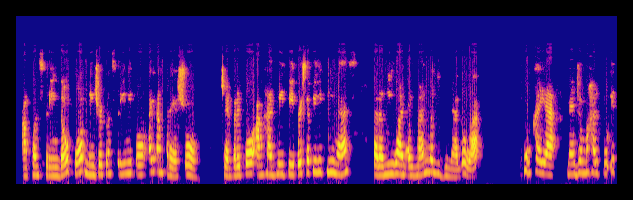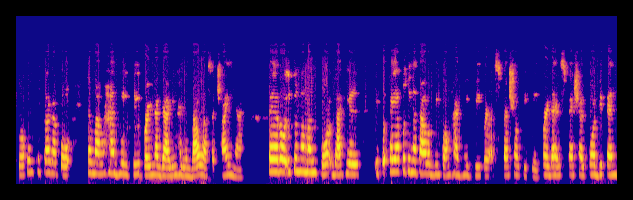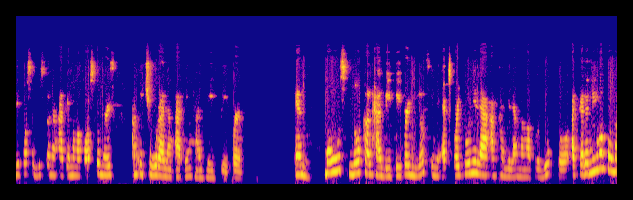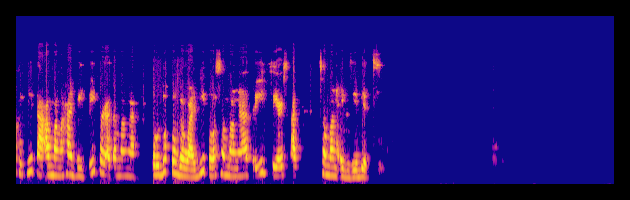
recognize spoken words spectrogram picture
Ang constraint daw po, major constraint nito ay ang presyo. Siyempre po, ang handmade paper sa Pilipinas, karaniwan ay manually ginagawa. Kung kaya, medyo mahal po ito kung kumpara po sa mga handmade paper na galing halimbawa sa China. Pero ito naman po, dahil ito, kaya po tinatawag din po ang handmade paper as specialty paper dahil special po, depende po sa gusto ng ating mga customers ang itsura ng ating handmade paper. And most local handmade paper mills, ini-export po nila ang kanilang mga produkto at karaniwan po makikita ang mga handmade paper at ang mga produktong gawa dito sa mga trade fairs at sa mga exhibits.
